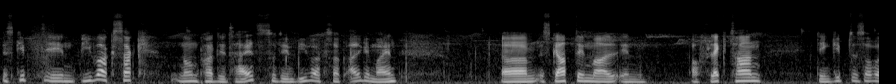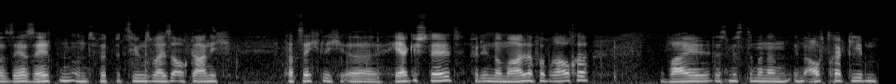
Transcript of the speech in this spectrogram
es gibt den Biwaksack, noch ein paar Details zu dem Biwaksack allgemein. Ähm, es gab den mal in, auf Flecktarn, den gibt es aber sehr selten und wird beziehungsweise auch gar nicht tatsächlich äh, hergestellt für den normalen Verbraucher, weil das müsste man dann in Auftrag geben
